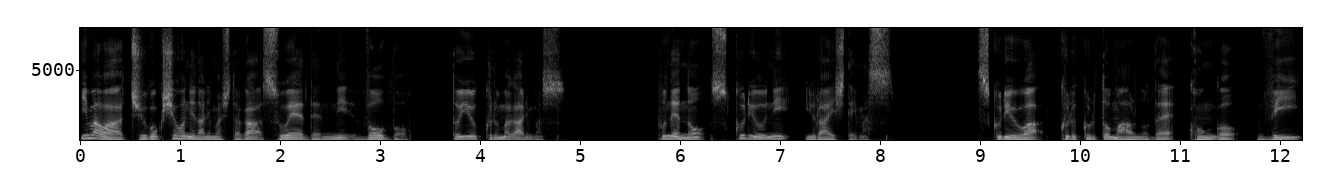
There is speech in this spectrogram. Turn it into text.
今は中国資本になりましたがスウェーデンに Volvo という車があります。船のスクリューに由来しています。スクリューはくるくると回るので今後 VOLVE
